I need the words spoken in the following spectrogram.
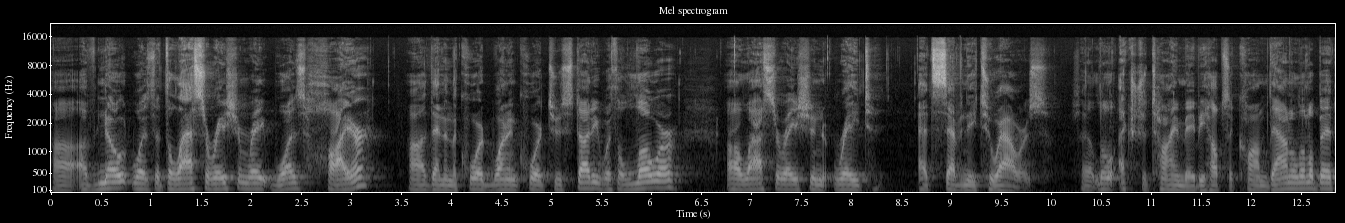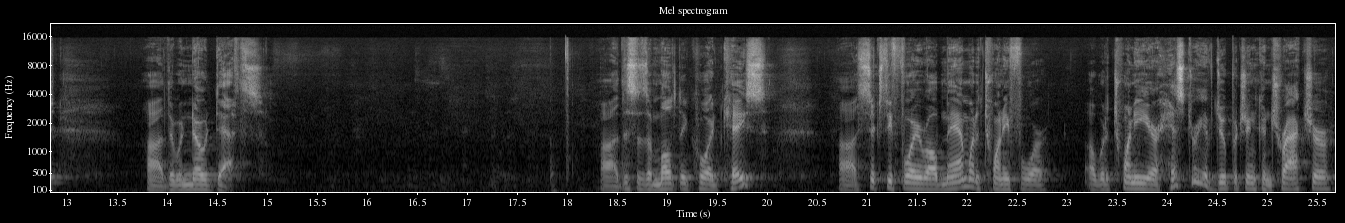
Uh, of note was that the laceration rate was higher uh, than in the Cord 1 and Cord 2 study, with a lower laceration rate at 72 hours. So a little extra time maybe helps it calm down a little bit. there were no deaths. Uh, this is a multi-cord case. 64-year-old uh, man with a 24 uh, with a 20-year history of Dupuytren contracture,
